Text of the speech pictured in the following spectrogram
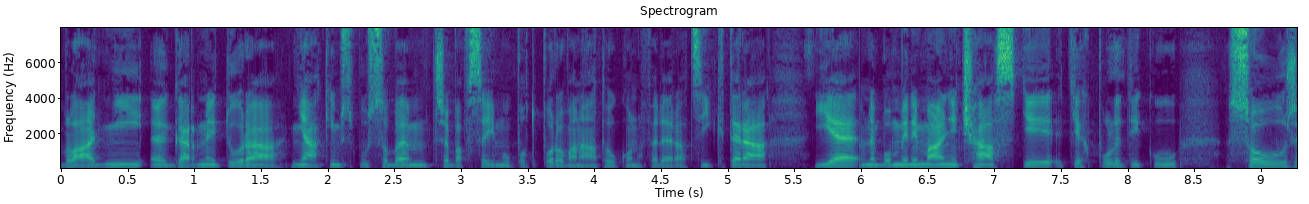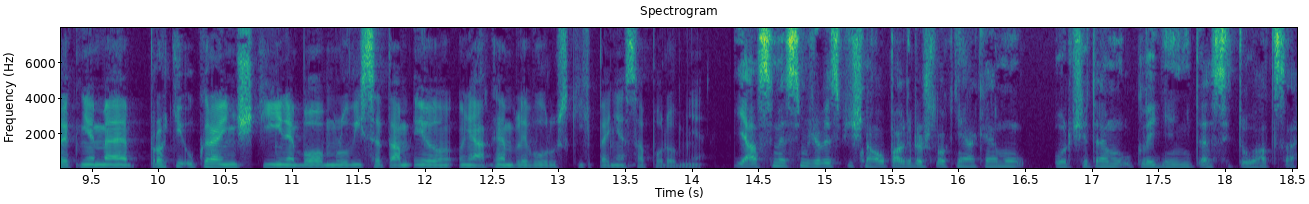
vládní eh, garnitura nějakým způsobem třeba v Sejmu podporovaná tou konfederací, která je, nebo minimálně části těch politiků jsou, řekněme, protiukrajinští, nebo mluví se tam i o, o nějakém vlivu ruských peněz a podobně. Já si myslím, že by spíš naopak došlo k nějakému určitému uklidnění té situace.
